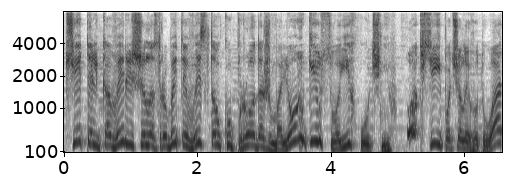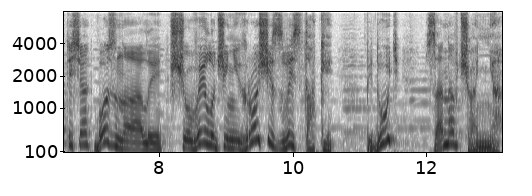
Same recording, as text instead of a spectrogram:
вчителька вирішила зробити виставку продаж малюнків своїх учнів. От всі й почали готуватися, бо знали, що вилучені гроші з виставки підуть за навчання.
